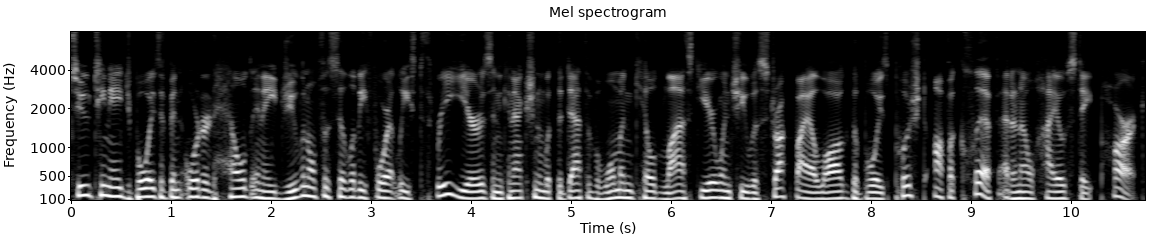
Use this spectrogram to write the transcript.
Two teenage boys have been ordered held in a juvenile facility for at least three years in connection with the death of a woman killed last year when she was struck by a log the boys pushed off a cliff at an Ohio state park.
